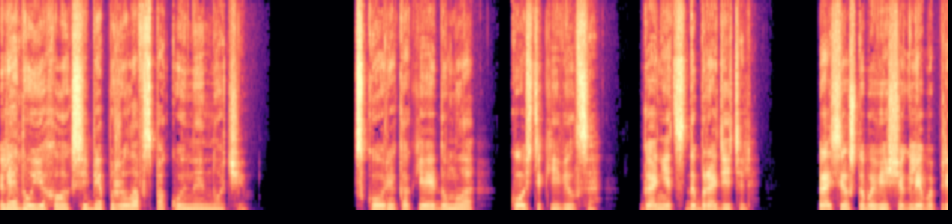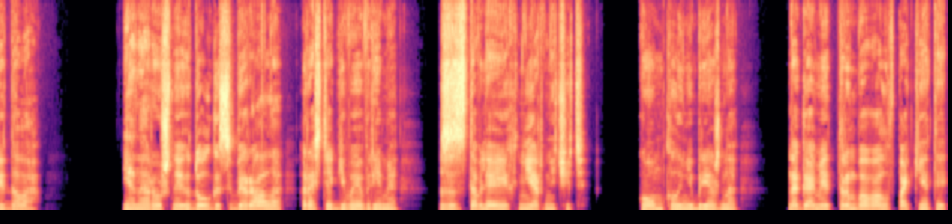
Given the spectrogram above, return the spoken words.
Леда уехала к себе, пожелав спокойной ночи. Вскоре, как я и думала, Костик явился, гонец-добродетель. Просил, чтобы вещи Глеба передала. Я нарочно их долго собирала, растягивая время, заставляя их нервничать. Комкала небрежно, ногами трамбовала в пакеты,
